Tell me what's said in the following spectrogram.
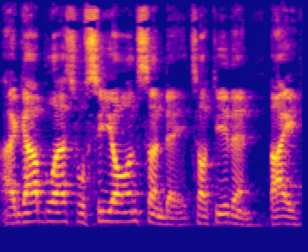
Uh, God bless. We'll see you all on Sunday. Talk to you then. Bye.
